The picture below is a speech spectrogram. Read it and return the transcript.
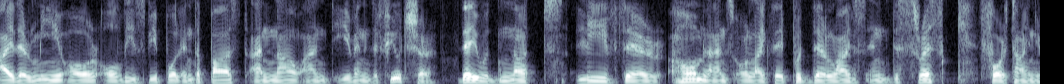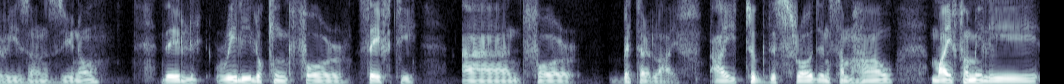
either me or all these people in the past and now and even in the future they would not leave their homelands or like they put their lives in this risk for tiny reasons you know? They're really looking for safety and for better life i took this road and somehow my family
